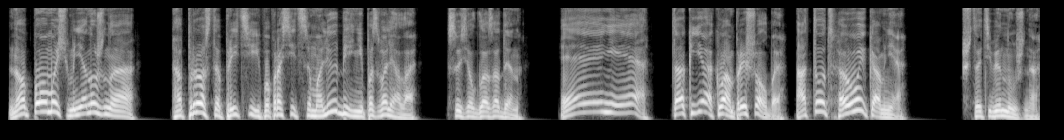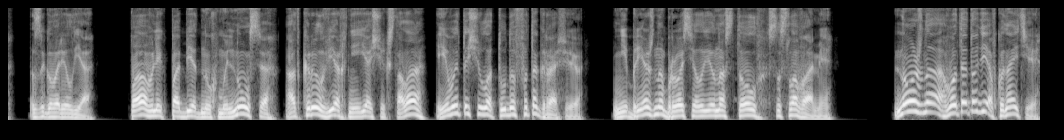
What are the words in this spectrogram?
Но помощь мне нужна. А просто прийти и попросить самолюбие не позволяло, сузил глаза Дэн. Э, не, так я к вам пришел бы, а тут вы ко мне. Что тебе нужно? заговорил я. Павлик победно ухмыльнулся, открыл верхний ящик стола и вытащил оттуда фотографию. Небрежно бросил ее на стол со словами. «Нужно вот эту девку найти.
